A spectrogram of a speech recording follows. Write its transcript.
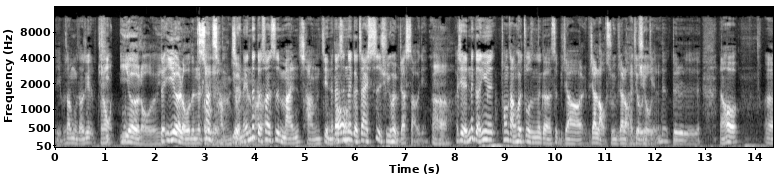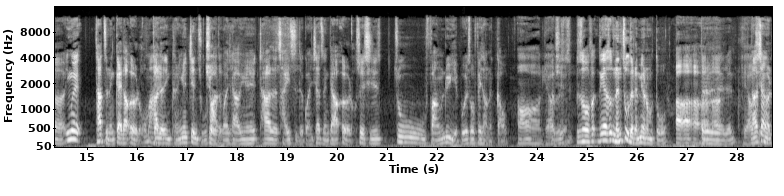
也不算木头，就就那种一二楼而已。对，一二楼的那种算常见，那那个算是蛮常见的，但是那个在市区会比较少一点。嗯，而且那个因为通常会做的那个是比较比较老，属于比较老旧一点的。对对对对对。然后呃，因为它只能盖到二楼嘛，它的可能因为建筑法的关系，还有因为它的材质的关系，它只能盖到二楼，所以其实。住房率也不会说非常的高。哦，了解，不是说应该说能住的人没有那么多。啊啊啊，对对对人，然后像有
